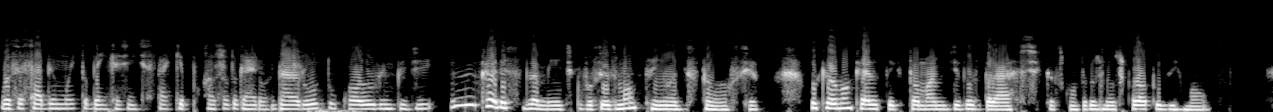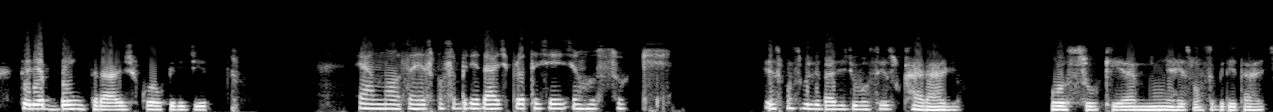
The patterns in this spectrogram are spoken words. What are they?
Você sabe muito bem que a gente está aqui por causa do garoto. Garoto, o qual eu vim pedir encarecidamente que vocês mantenham a distância, porque eu não quero ter que tomar medidas drásticas contra os meus próprios irmãos. Seria bem trágico, eu acredito. É a nossa responsabilidade proteger Janrosuke. Responsabilidade de vocês o caralho. Osuke é a minha responsabilidade,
